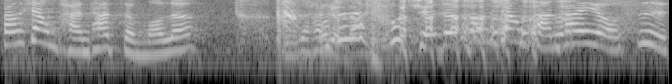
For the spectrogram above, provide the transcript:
方向盘它怎么了？我真的不觉得方向盘它有事，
